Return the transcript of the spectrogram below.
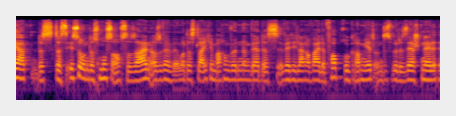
Ja, das, das ist so und das muss auch so sein. Also wenn wir immer das Gleiche machen würden, dann wäre das die Langeweile vorprogrammiert und es würde sehr schnell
